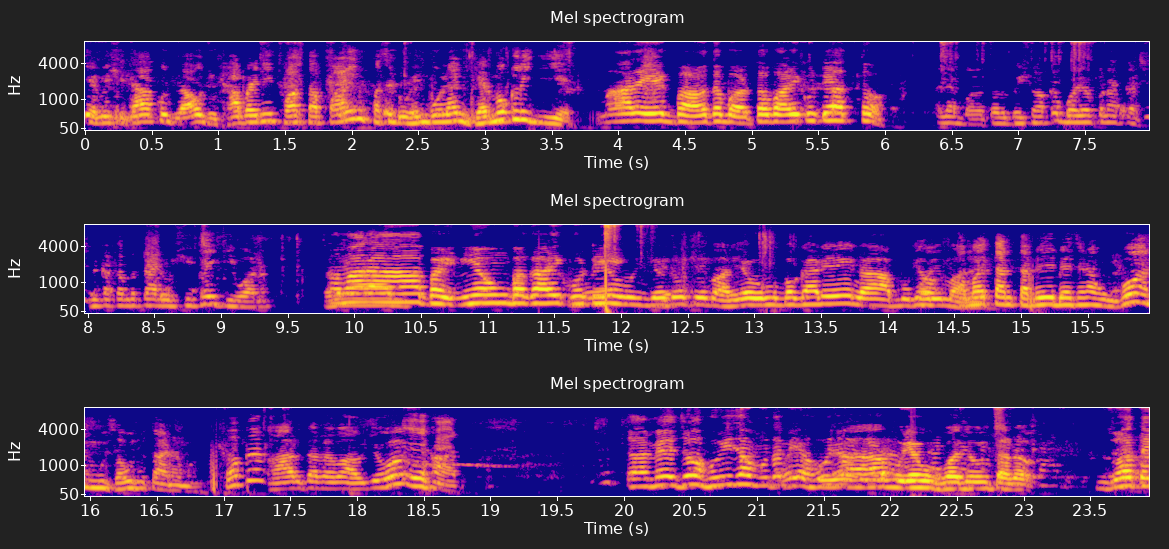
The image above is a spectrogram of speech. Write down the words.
કે અમે સીધા આખું લાવો જૂઠાભાઈ ની થોસ તપાડીને પછી ડોહીને બોલાવીને ઘેર મોકલી દઈએ. મારે એક ભાવ તો બળતો બાળી કુટ્યા જ તો. એટલે બળતો તો પૈસો કે બળ્યો પણ આ કરશન કાકા તો તાડ ઓછી થઈ ગઈ. અમારા ભાઈની ઊંઘ બગાડી ખોટી જો, અમે તાન તમે બે જણા ઊંઘો અને હું જઉં છું તાણામાં. તો કે? એ હાર તમે જો હુઈ જાવ હું તો બેહું છું. જો તે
